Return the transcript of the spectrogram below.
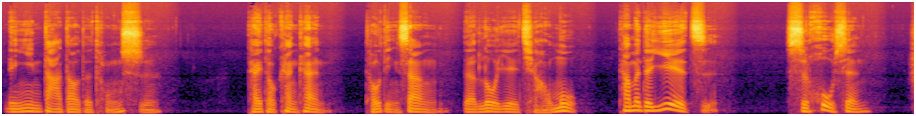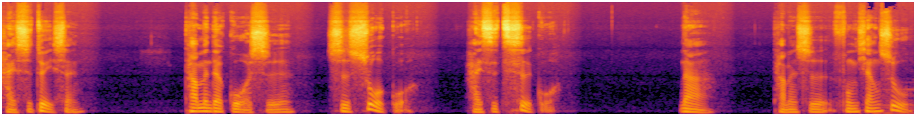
林荫大道的同时，抬头看看头顶上的落叶乔木，它们的叶子是互生还是对生？它们的果实是硕果还是刺果？那它们是枫香树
